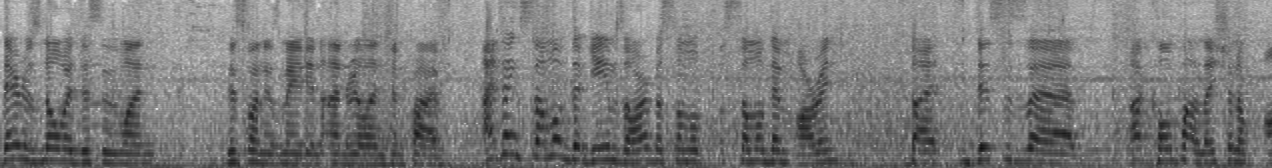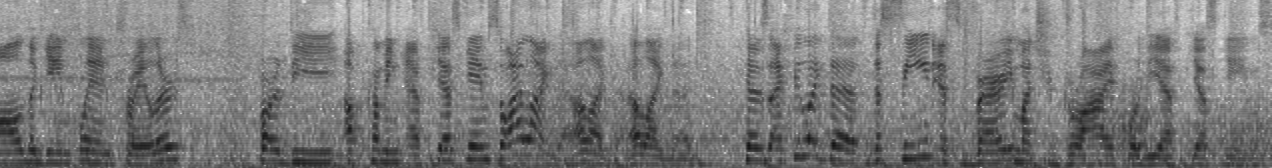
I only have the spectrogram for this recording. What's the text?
there is no way this is one. This one is made in Unreal Engine 5. I think some of the games are, but some of some of them aren't. But this is a, a compilation of all the gameplay and trailers for the upcoming FPS game. So I like that. I like that. I like that. Because I feel like the, the scene is very much dry for the FPS games.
